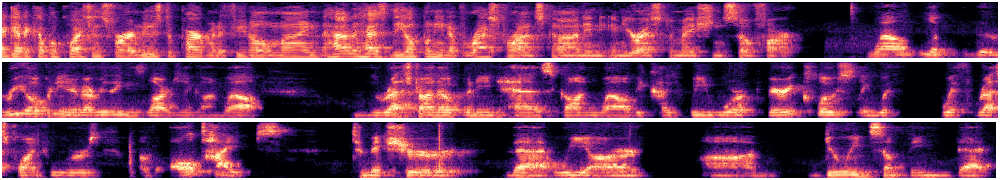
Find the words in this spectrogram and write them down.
I, got a couple questions for our news department, if you don't mind. How has the opening of restaurants gone in, in your estimation so far? Well, look, the reopening of everything has largely gone well. The restaurant opening has gone well because we work very closely with, with restaurateurs of all types to make sure that we are um, doing something that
